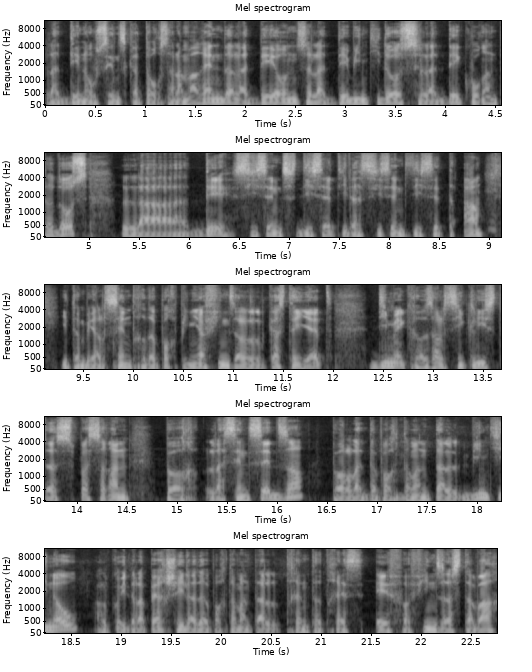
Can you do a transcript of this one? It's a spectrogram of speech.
la D900 D214 a la Marenda, la D11, la D22, la D42, la D617 i la 617A i també al centre de Perpinyà fins al Castellet. Dimecres els ciclistes passaran per la 116, per la departamental 29, al Coll de la Perxa, i la departamental 33F fins a Estabar.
